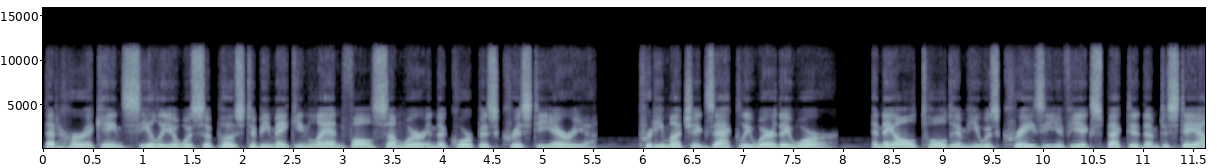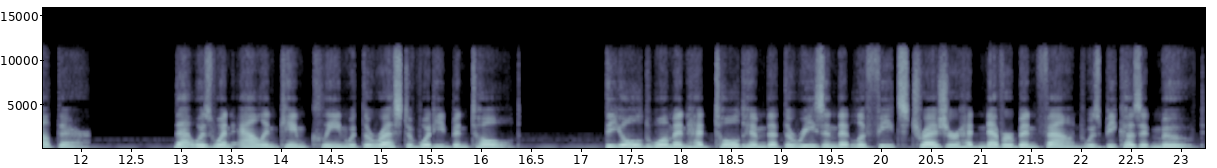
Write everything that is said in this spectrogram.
that Hurricane Celia was supposed to be making landfall somewhere in the Corpus Christi area. Pretty much exactly where they were. And they all told him he was crazy if he expected them to stay out there. That was when Alan came clean with the rest of what he'd been told. The old woman had told him that the reason that Lafitte's treasure had never been found was because it moved,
